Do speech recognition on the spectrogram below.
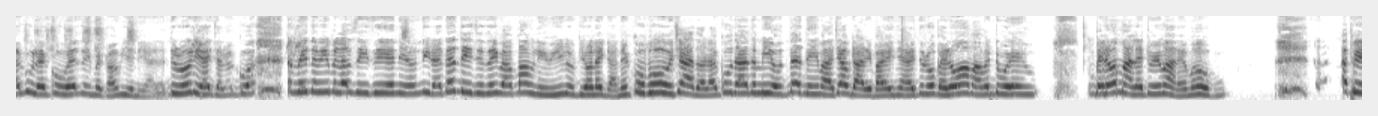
အခုလည်းကိုပဲစိတ်မကောင်းဖြစ်နေရတယ်သူတို့တွေကကျတော့ကိုကအမေသမီးဘယ်လောက်စိတ်ဆင်းရဲနေလို့သိလားတက်သေးချင်းစိတ်ပါပေါက်နေပြီလို့ပြောလိုက်တာနဲ့ကိုဘိုးကိုချသွားတာကိုသားသမီးကိုတက်သေးမှကြောက်တာတွေပါညာသူတို့ဘယ်တော့မှမတွေးဘူးဘယ်တော့မှလည်းတွေးမှလည်းမဟုတ်ဘူး အဖေ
